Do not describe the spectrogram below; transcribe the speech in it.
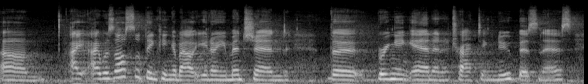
Um, I, I was also thinking about, you know, you mentioned the bringing in and attracting new business,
